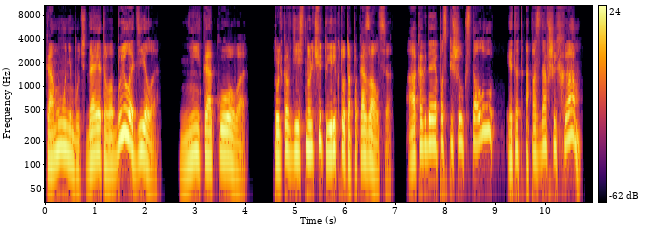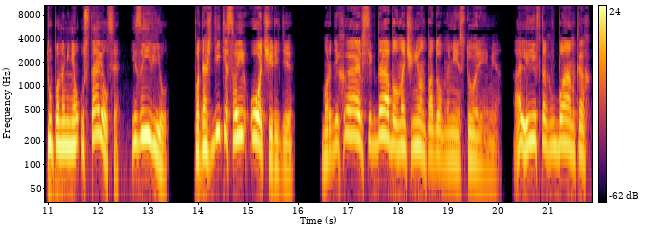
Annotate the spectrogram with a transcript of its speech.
Кому-нибудь до этого было дело? Никакого. Только в 10.04 кто-то показался. А когда я поспешил к столу, этот опоздавший хам тупо на меня уставился и заявил «Подождите своей очереди!» Мордихай всегда был начинен подобными историями. О лифтах в банках,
